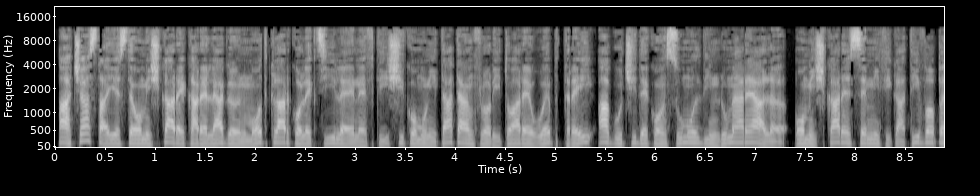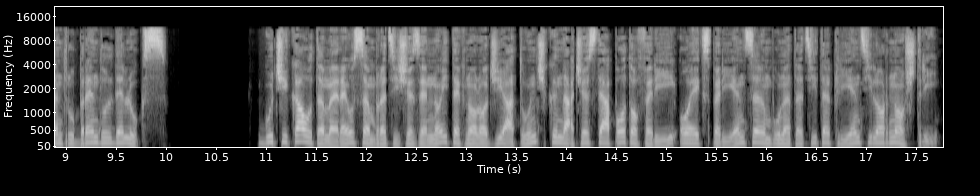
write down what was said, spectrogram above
Aceasta este o mișcare care leagă în mod clar colecțiile NFT și comunitatea înfloritoare Web3 a Gucci de consumul din lumea reală, o mișcare semnificativă pentru brandul de lux. Gucci caută mereu să îmbrățișeze noi tehnologii atunci când acestea pot oferi o experiență îmbunătățită clienților noștri.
